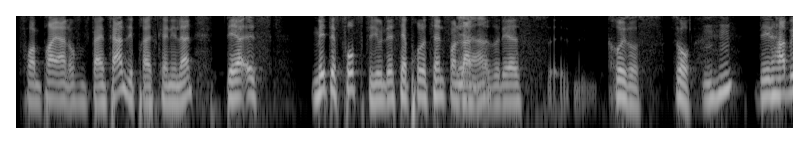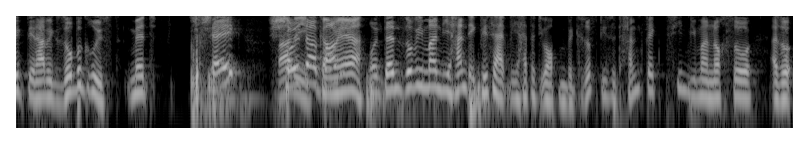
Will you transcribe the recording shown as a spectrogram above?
vor ein paar Jahren auf dem, beim Fernsehpreis kennengelernt, der ist Mitte 50 und der ist der Produzent von Ja. Lanz, also der ist äh, Krösus. So, den habe ich, den habe ich so begrüßt. Mit Shake. Schulterbump und dann so wie man die Hand, ich weiß ja, wie hat das überhaupt einen Begriff, dieses Hand wegziehen, wie man noch so, also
